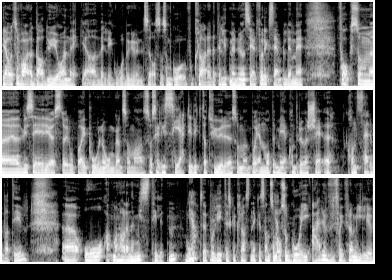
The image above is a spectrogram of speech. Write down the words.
Ja, og så var, ga du jo en rekke av veldig gode begrunnelser også, som går, forklarer dette litt mer nyansert. F.eks. det med folk som eh, vi ser i Øst-Europa, i Polen og Ungarn, som har sosialisert i diktaturer, som på en måte mer kontroversielle eh, konservativ. eh, og at man har denne mistilliten mot Ja. eh, politiske klassen, ikke sant? som Ja. også går i arv fra familie til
